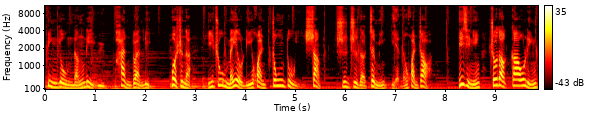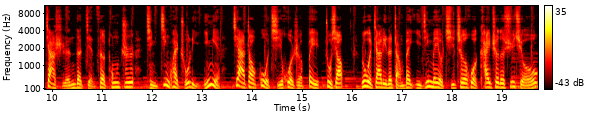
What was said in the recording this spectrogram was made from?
并用能力与判断力，或是呢提出没有罹患中度以上失智的证明也能换照啊。提醒您，收到高龄驾驶人的检测通知，请尽快处理，以免驾照过期或者被注销。如果家里的长辈已经没有骑车或开车的需求，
